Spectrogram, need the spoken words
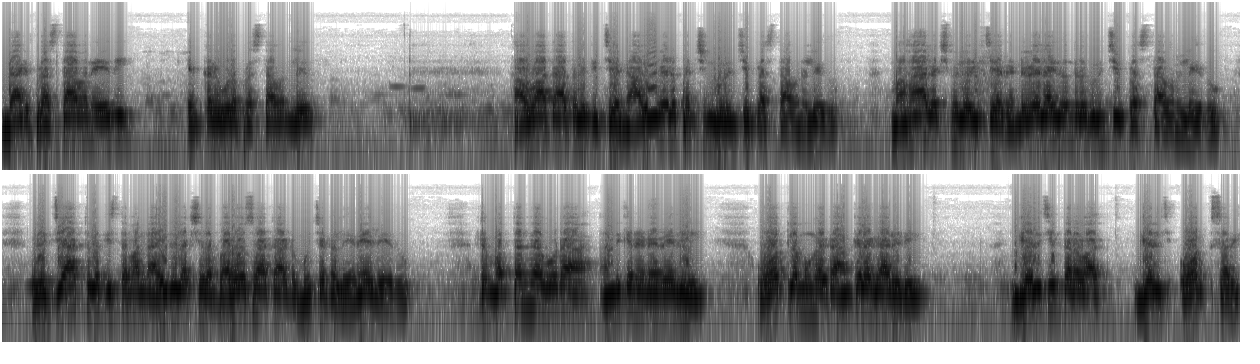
దాని ప్రస్తావన ఏది? ఎక్కడ కూడా ప్రస్తావన లేదు. అవ్వాతాతలకు ఇచ్చే నాలుగు వేల పెన్షన్ గురించి ప్రస్తావన లేదు. మహాలక్ష్మిలో ఇచ్చే రెండు వేల ఐదు వందల గురించి ప్రస్తావన లేదు. విద్యార్థులకు ఇస్తామన్న ఐదు లక్షల భరోసా కార్డు ముచ్చట లేనే లేదు. అంటే మొత్తంగా కూడా అందుకే నేను అనేది ఓట్ల ముంగట అంకెల గారిడి గెలిచిన తర్వాత గెలిచి ఓట్ సారీ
